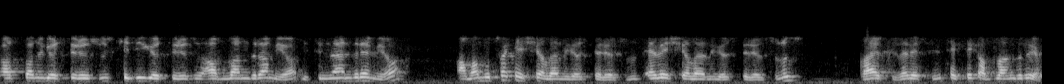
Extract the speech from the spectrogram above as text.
Aslanı gösteriyorsunuz, kediyi gösteriyorsunuz adlandıramıyor, isimlendiremiyor. Ama mutfak eşyalarını gösteriyorsunuz, ev eşyalarını gösteriyorsunuz. Gayet güzel hepsini tek tek adlandırıyor.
